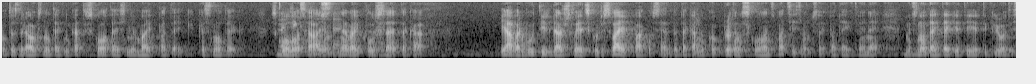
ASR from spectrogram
Un tas draugs noteikti, nu, katrs skolotājs viņam vajag pateikt, kas notiek skolotājiem. Nevajag klusēt. Kā, jā, varbūt ir dažas lietas, kuras vajag paklusēt, bet, kā, nu, protams, skolēns pats izlems, vai pateikt vai nē. Bet es noteikti teiktu, ja tie ir tik ļoti,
